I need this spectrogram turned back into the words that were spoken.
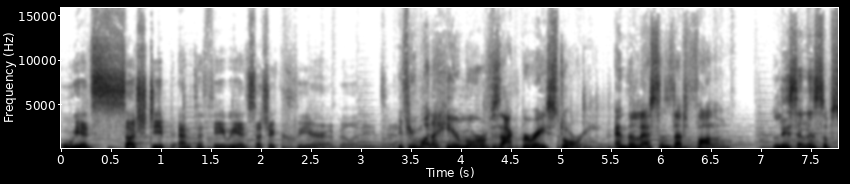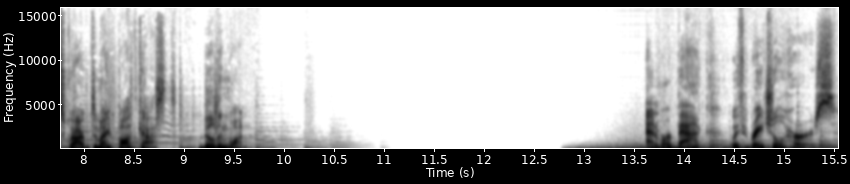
we had such deep empathy. We had such a clear ability to. If you want to hear more of Zach Perret's story and the lessons that follow, listen and subscribe to my podcast, Building One. And we're back with Rachel Herz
